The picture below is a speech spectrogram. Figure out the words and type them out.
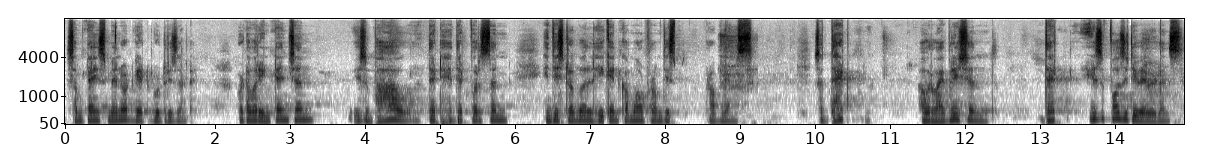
Sometimes may not get good result. But our intention is bhav that that person in this trouble he can come out from these problems. So that our vibration, that is positive evidence.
